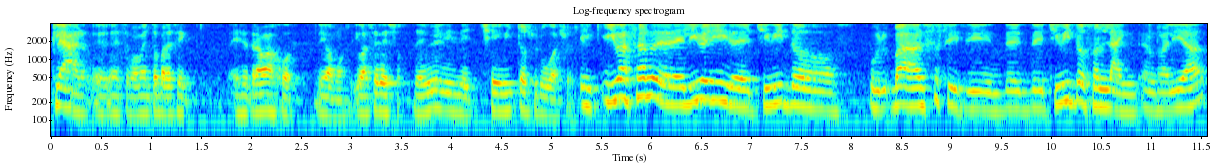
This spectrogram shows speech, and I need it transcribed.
Claro. en ese momento parece ese trabajo, digamos, iba a ser eso, delivery de chevitos uruguayos. Iba a ser de delivery de chivitos. Va, no sé si, si de, de chivitos online, en realidad.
